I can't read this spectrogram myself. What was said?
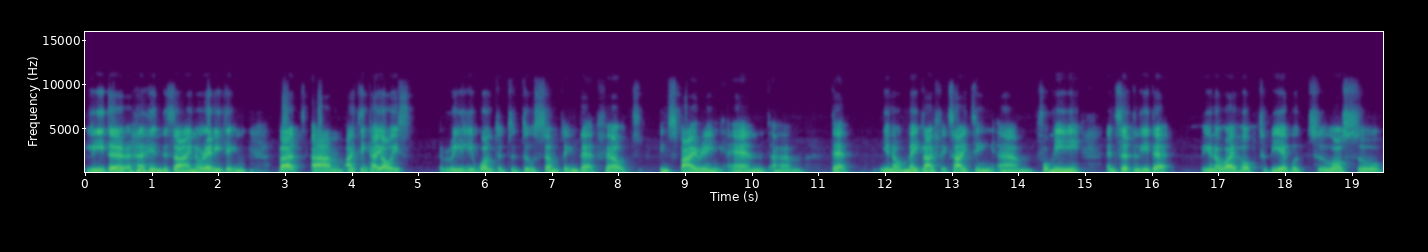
leader in design or anything. But um, I think I always really wanted to do something that felt inspiring and um, that you know made life exciting um, for me. And certainly that you know i hope to be able to also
